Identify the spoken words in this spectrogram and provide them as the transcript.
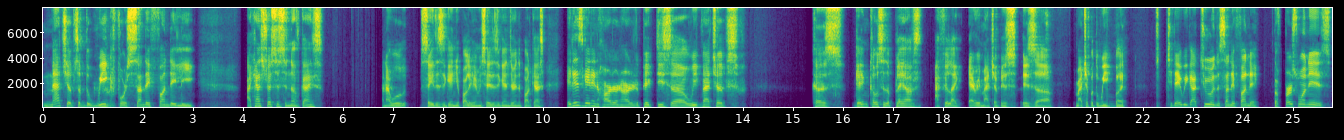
matchups of the week for Sunday Fun Day League. I can't stress this enough, guys. And I will say this again. You'll probably hear me say this again during the podcast. It is getting harder and harder to pick these uh, week matchups because getting close to the playoffs, I feel like every matchup is is uh, matchup of the week. But today we got two in the Sunday Fun Day. The first one is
